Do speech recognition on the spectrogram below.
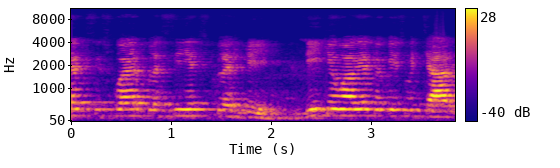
x square plus c x plus d d क्यों आ गया? क्योंकि इसमें चार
